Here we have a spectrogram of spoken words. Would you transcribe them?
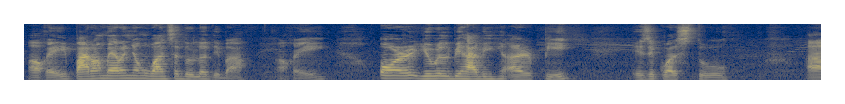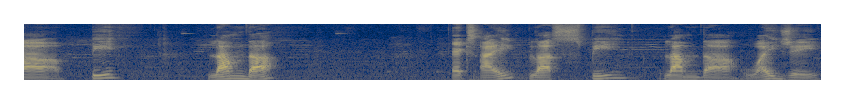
Okay? Parang meron yung 1 sa dulo, di ba? Okay? Or you will be having RP is equals to uh, P lambda xi plus P lambda yj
